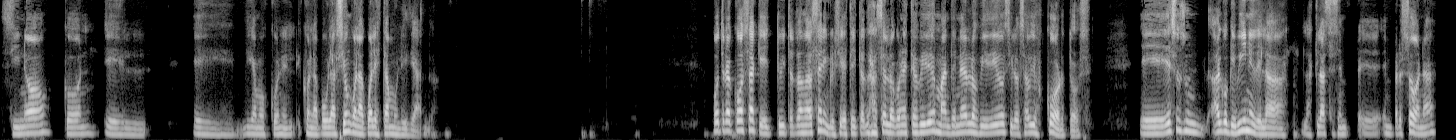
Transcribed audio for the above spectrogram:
sino con el, eh, digamos, con, el, con la población con la cual estamos lidiando. Otra cosa que estoy tratando de hacer, inclusive estoy tratando de hacerlo con estos videos, es mantener los videos y los audios cortos. Eh, eso es algo que viene de las clases en, eh, persona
